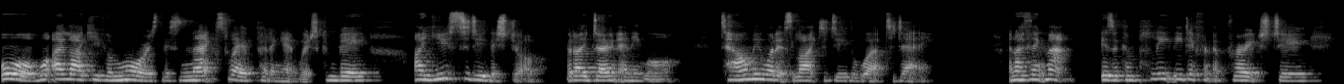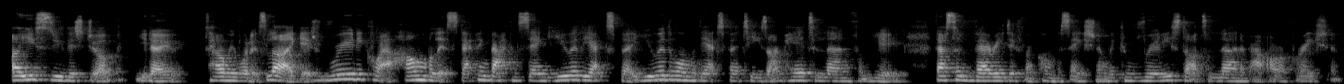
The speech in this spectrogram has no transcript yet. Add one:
Or what I like even more is this next way of putting it, which can be, I used to do this job, but I don't anymore. Tell me what it's like to do the work today. And I think that is a completely different approach to, I used to do this job, you know, tell me what it's like. It's really quite humble. It's stepping back and saying, You are the expert. You are the one with the expertise. I'm here to learn from you. That's a very different conversation. And we can really start to learn about our operation.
